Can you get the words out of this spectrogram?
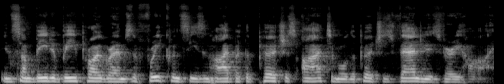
in some B two B programs the frequency isn't high, but the purchase item or the purchase value is very high.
